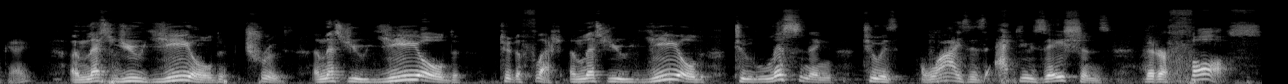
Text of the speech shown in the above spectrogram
Okay? Unless you yield truth. Unless you yield to the flesh, unless you yield to listening to his lies, his accusations that are false.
